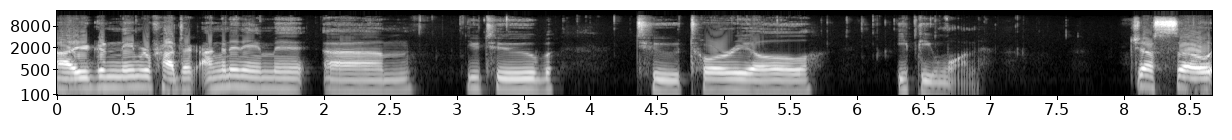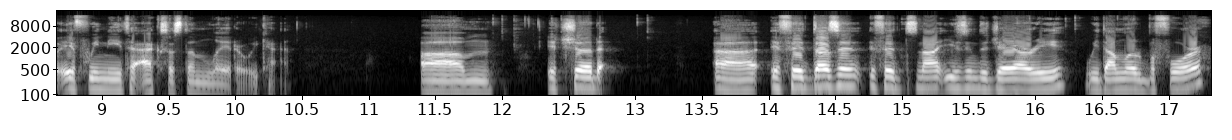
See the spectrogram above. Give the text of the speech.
Uh, you're going to name your project. I'm going to name it um, YouTube Tutorial EP1. Just so if we need to access them later, we can. Um, it should, uh, if it doesn't, if it's not using the JRE we downloaded before,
